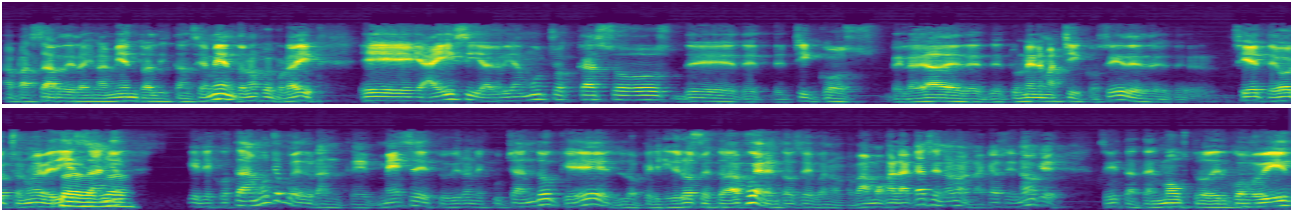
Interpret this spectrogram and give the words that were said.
a pasar del aislamiento al distanciamiento, ¿no? Fue por ahí. Eh, ahí sí, había muchos casos de, chicos de la edad de, de, tu nene más chicos, ¿sí? De, 7, 8, 9, 10 años, que les costaba mucho, pues durante meses estuvieron escuchando que lo peligroso estaba afuera. Entonces, bueno, vamos a la calle, no, no, en la calle no, que ¿sí? está, el monstruo del COVID,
